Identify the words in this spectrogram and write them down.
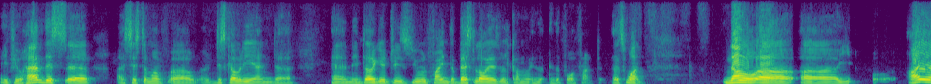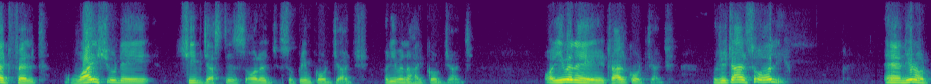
If you have this uh, system of uh, discovery and uh, and interrogatories, you will find the best lawyers will come in the, in the forefront. That's one. Now, uh, uh, I had felt why should a Chief Justice or a Supreme Court judge, or even a High Court judge, or even a trial court judge retire so early? And you know,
